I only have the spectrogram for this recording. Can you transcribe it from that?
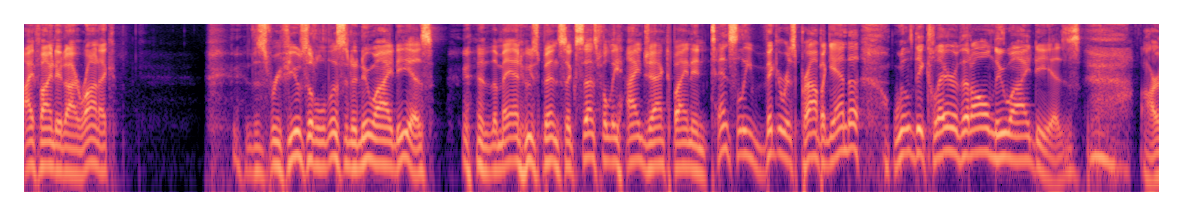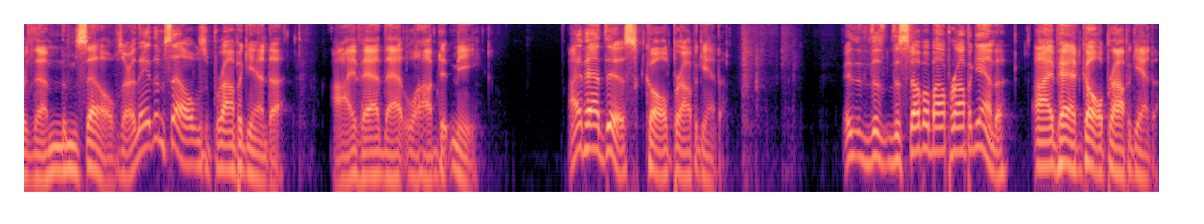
I find it ironic. this refusal to listen to new ideas. the man who's been successfully hijacked by an intensely vigorous propaganda will declare that all new ideas are them themselves. Are they themselves propaganda? I've had that lobbed at me. I've had this called propaganda. Uh, the, the stuff about propaganda, I've had called propaganda.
